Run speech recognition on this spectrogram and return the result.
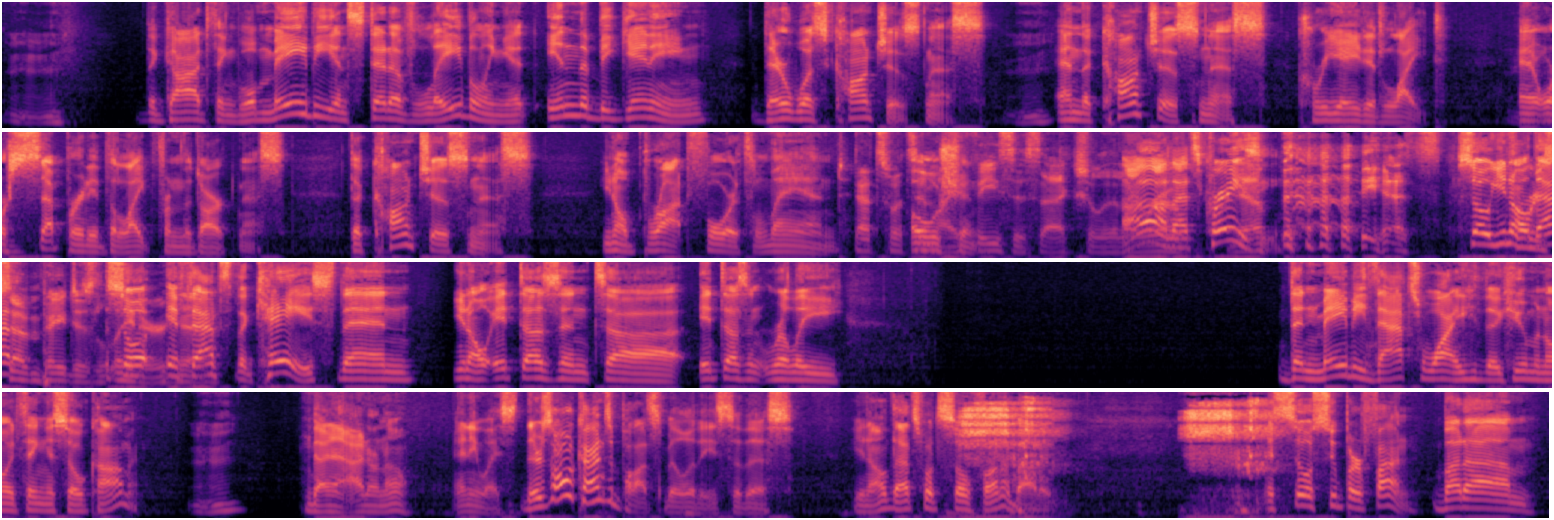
the God thing, well, maybe instead of labeling it, in the beginning, there was consciousness, and the consciousness created light and, or separated the light from the darkness. The consciousness, you know, brought forth land. That's what's in my thesis, actually. that Ah, wrote. that's crazy. Yep. yes. So you know that 47 pages So later, if yeah. that's the case, then you know it doesn't uh, it doesn't really. Then maybe that's why the humanoid thing is so common. Mm-hmm. I, I don't know. Anyways, there's all kinds of possibilities to this. You know, that's what's so fun about it. It's so super fun. But um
